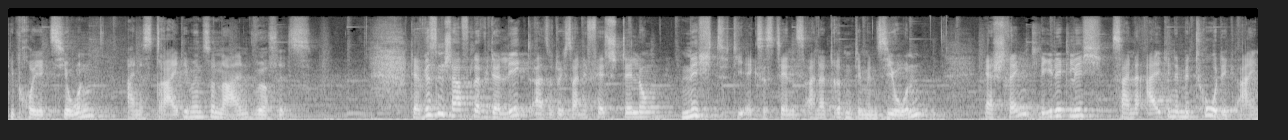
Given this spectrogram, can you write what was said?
die Projektion eines dreidimensionalen Würfels. Der Wissenschaftler widerlegt also durch seine Feststellung nicht die Existenz einer dritten Dimension, er schränkt lediglich seine eigene Methodik ein,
